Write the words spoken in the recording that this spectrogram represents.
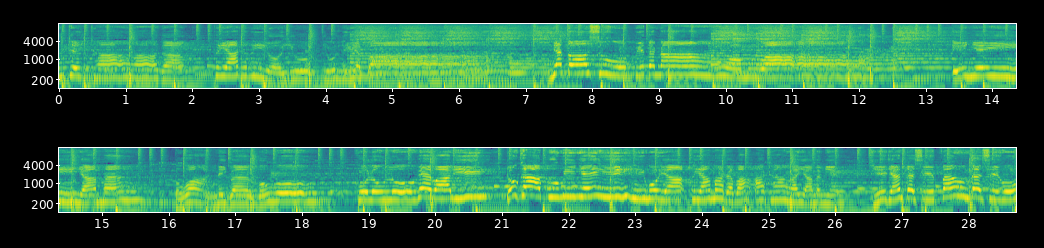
ဥထိတ်ထားကဖယားတပည့်တော်ယူယူလျက်ပါမြတ်တော်စုကိုပေတနာတော်မူပါအင်းငိမ့်ရမှန်ဘ ဝနိဗ္ဗာန်ဘုံကိုခိုလုံလိုခဲ့ပါပြီဒုက္ခပူမိငိမ့်မို့ရဖျားမတပါအားထားငါရမမြင်ရေချမ်းသက်စေပန်းသက်စေကို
